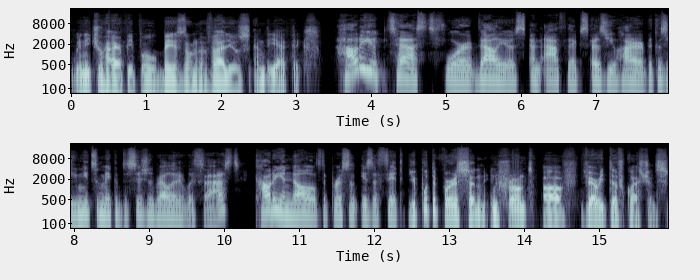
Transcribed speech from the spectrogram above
we need to hire people based on the values and the ethics. How do you test for values and ethics as you hire? Because you need to make a decision relatively fast. How do you know if the person is a fit? You put the person in front of very tough questions.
